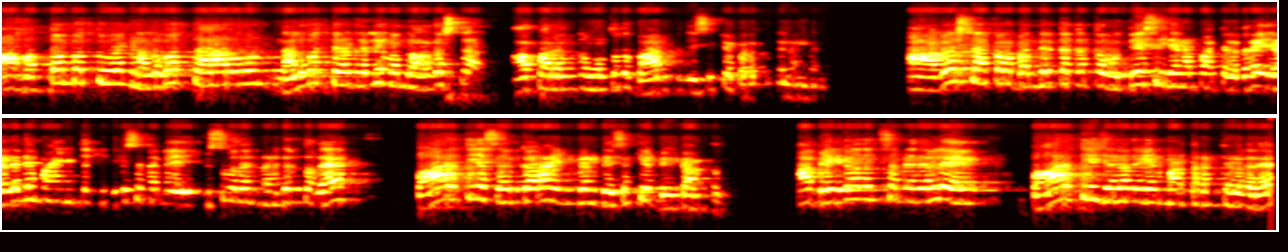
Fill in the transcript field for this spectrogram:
ಆ ಹತ್ತೊಂಬತ್ ನೂರ ನಲವತ್ತಾರು, ನಲವತ್ತೆರಡರಲ್ಲಿ ಒಂದು ಆಗಸ್ಟ್ ಆಫರ್ ಅನ್ನುವಂಥದ್ದು ಭಾರತ ದೇಶಕ್ಕೆ ಬರುತ್ತದೆ ನಮ್ಮಲ್ಲಿ. ಆ ಆಗಸ್ಟ್ ಆಫರ್ ಬಂದಿರತಕ್ಕಂಥ ಉದ್ದೇಶ ಏನಪ್ಪಾ ಅಂತ ಹೇಳಿದ್ರೆ, ಎರಡನೇ ಮಾಹಿತಿ ಈ ದೇಶದಲ್ಲಿ ವಿಶ್ವದಲ್ಲಿ ನಡೆದಿರ್ತದೆ, ಭಾರತೀಯ ಸರ್ಕಾರ ಇಂಗ್ಲೆಂಡ್ ದೇಶಕ್ಕೆ ಬೇಕಾಗ್ತದೆ. ಆ ಬೇಕಾದಂತ ಸಮಯದಲ್ಲಿ ಭಾರತೀಯ ಜನರು ಏನ್ ಮಾಡ್ತಾರೆ ಅಂತ ಹೇಳಿದ್ರೆ,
